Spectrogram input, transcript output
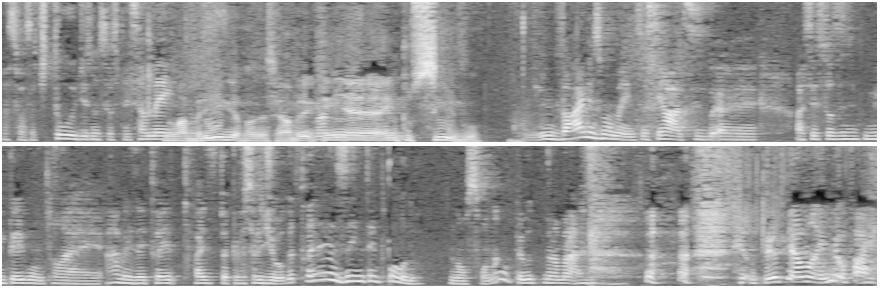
nas suas atitudes, nos seus pensamentos. Uma briga, vamos dizer assim, uma briga. Uma Quem briga. É, é impulsivo? Em vários momentos, assim, ah, se, é, as pessoas me perguntam, é, ah, mas aí tu é, tu faz, tu é professora de yoga, tu é zen o tempo todo. Não sou não, pergunto pro meu namorado. eu pergunto minha mãe, meu pai.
